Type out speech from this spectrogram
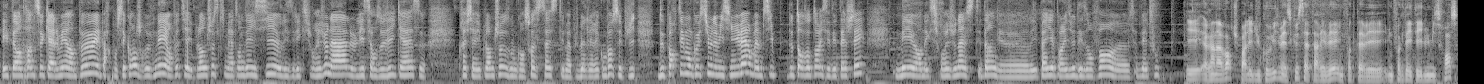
Et était en train de se calmer un peu, et par conséquent, je revenais. Et en fait, il y avait plein de choses qui m'attendaient ici, euh, les élections régionales, les séances de dédicace. euh, Bref, il y avait plein de choses. Donc en soi, ça, c'était ma plus belle des récompenses. Et puis de porter mon costume de Miss Univers, même si de temps en temps il s'est détaché. Mais euh, en élection régionale, c'était dingue. Euh, les paillettes dans les yeux des enfants, euh, ça devait être fou. Et rien à voir, tu parlais du Covid, mais est-ce que ça t'arrivait, une fois que t'as été élu Miss France,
